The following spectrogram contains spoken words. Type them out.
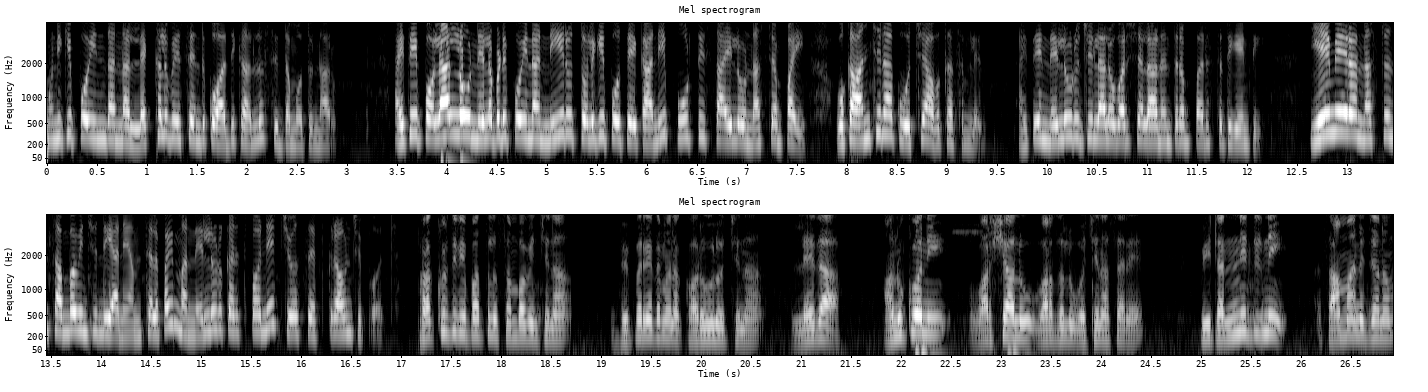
మునిగిపోయిందన్న లెక్కలు వేసేందుకు అధికారులు సిద్ధమవుతున్నారు. అయితే పొలాల్లో నిలబడిపోయిన నీరు తొలగిపోతే కానీ పూర్తి స్థాయిలో నష్టంపై ఒక అంచనాకు వచ్చే అవకాశం లేదు. అయితే నెల్లూరు జిల్లాలో వర్షాల అనంతరం పరిస్థితి ఏంటి? ఏ మేర నష్టం సంభవించింది అనే అంశాలపై మన Nellore correspondent Joseph ground report. ప్రకృతి విపత్తులు సంభవించిన విపరీతమైన కరువులు వచ్చినా లేదా అనుకోని వర్షాలు వరదలు వచ్చినా సరే వీటన్నిటినీ సామాన్య జనం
